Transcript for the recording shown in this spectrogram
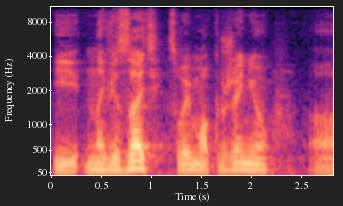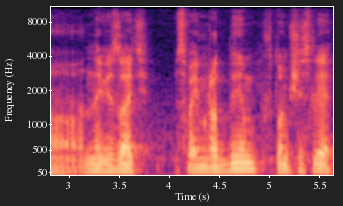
и навязать своему окружению, э, навязать своим родным, в том числе,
